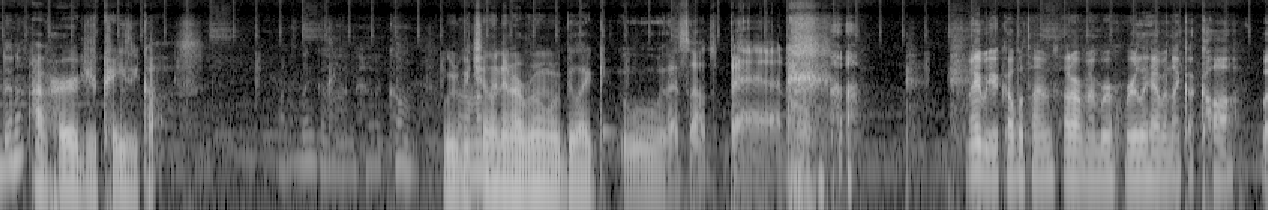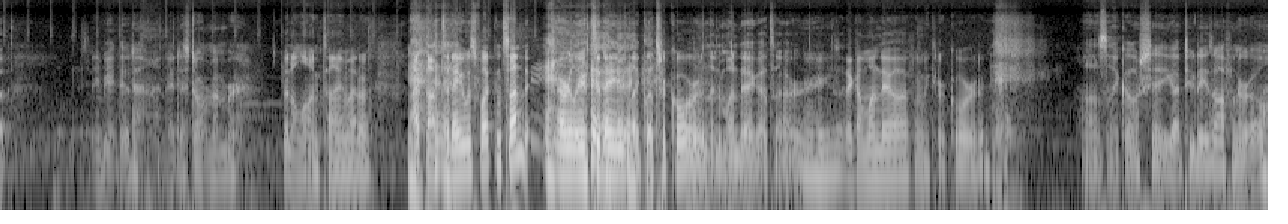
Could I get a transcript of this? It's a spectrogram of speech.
didn't I? I've heard your crazy coughs. Cough. We'd be chilling in our room. We'd be like, "Ooh, that sounds bad." Maybe a couple times. I don't remember really having like a cough, but maybe I did, I just don't remember. It's been a long time. I don't. I thought today was fucking Sunday. Earlier today, like let's record, and then Monday I got to. Or I got Monday off, and we could record. And I was like, oh shit, you got two days off in a row.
